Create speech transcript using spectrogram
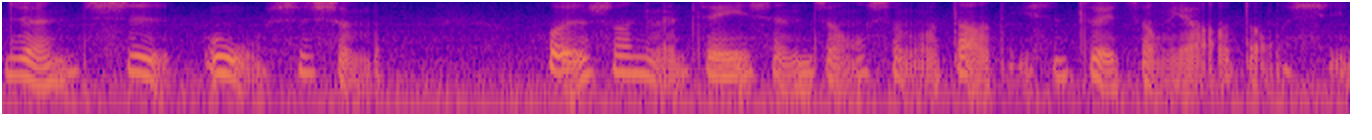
人事物是什么。或者说你们这一生中什么到底是最重要的东西？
